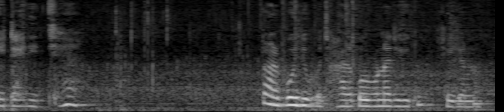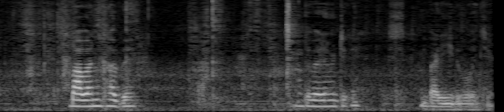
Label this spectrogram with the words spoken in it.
এটাই দিচ্ছি হ্যাঁ। তো অল্পই দেবো, ঝাল করব না যেহেতু, সেই জন্য। বাবান খাবে। এবার আমি এটাকে বাড়িয়ে দেবো যে।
